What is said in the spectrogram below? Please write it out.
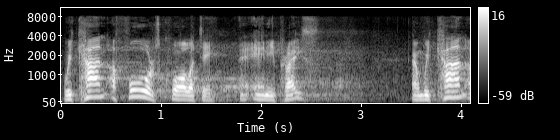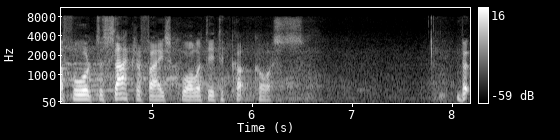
We can't afford quality at any price and we can't afford to sacrifice quality to cut costs. But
